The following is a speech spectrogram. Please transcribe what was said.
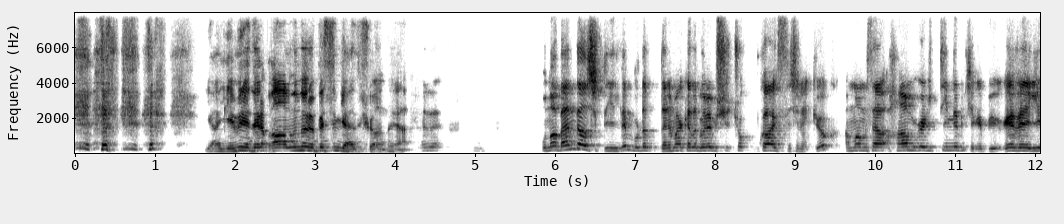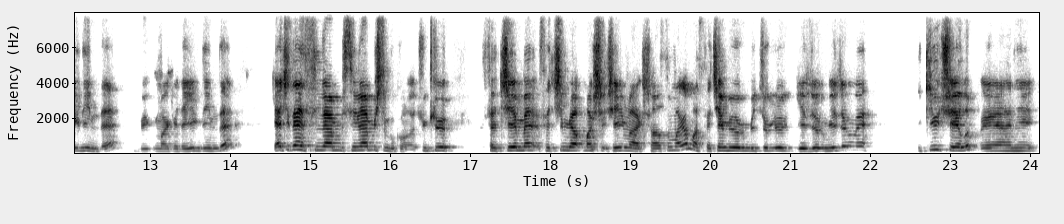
ya yemin ederim alnından öpesim geldi şu anda ya. Evet. Buna ben de alışık değildim. Burada Danimarka'da böyle bir şey çok bu kadar seçenek yok. Ama mesela Hamburg'a gittiğimde bir kere bir Reve'ye girdiğimde, büyük bir markete girdiğimde gerçekten sinirlen, sinirlenmiştim bu konuda. Çünkü seçime, seçim yapma şeyim var, şansım var ama seçemiyorum bir türlü geziyorum geziyorum ve 2-3 şey alıp e, hani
